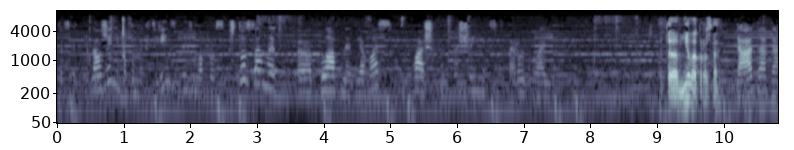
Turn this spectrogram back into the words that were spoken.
так сказать, продолжение, потом Екатерине зададим вопрос. Что самое э, главное для вас в ваших отношениях со второй половиной? Это мне вопрос, да? Да, да, да.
